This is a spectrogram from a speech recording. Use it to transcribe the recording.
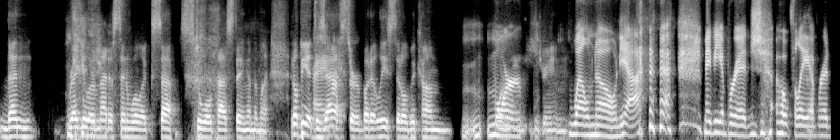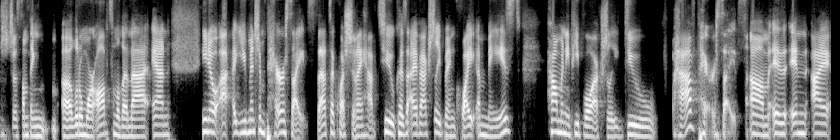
then regular medicine will accept stool testing and the money. It'll be a disaster, right. but at least it'll become more, well known. Yeah. Maybe a bridge, hopefully a bridge to something a little more optimal than that. And, you know, I, you mentioned parasites. That's a question I have too, because I've actually been quite amazed how many people actually do have parasites. Um, and I,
